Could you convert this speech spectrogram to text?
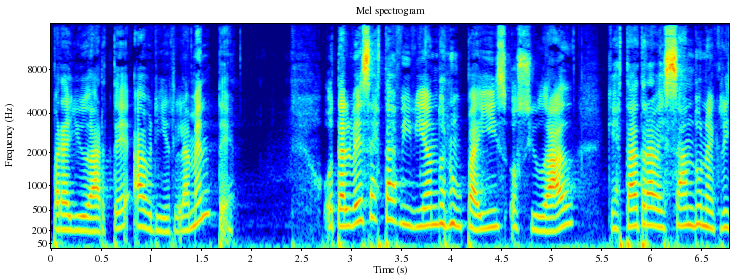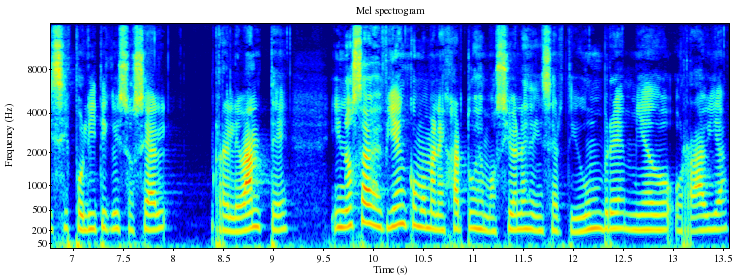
para ayudarte a abrir la mente. O tal vez estás viviendo en un país o ciudad que está atravesando una crisis política y social relevante y no sabes bien cómo manejar tus emociones de incertidumbre, miedo o rabia.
